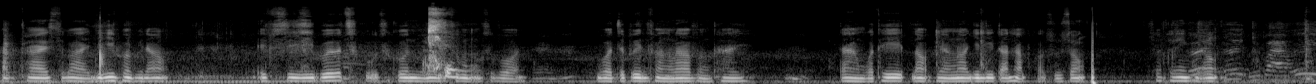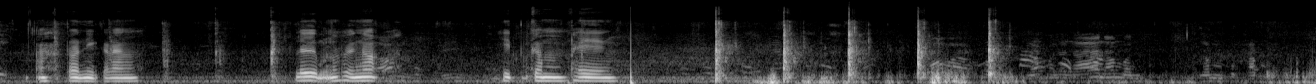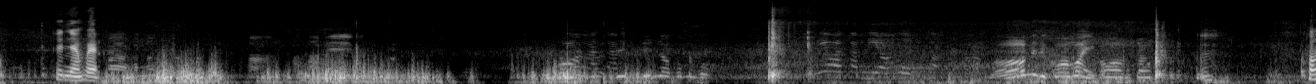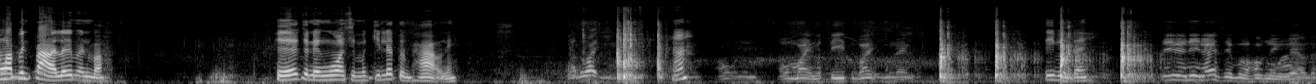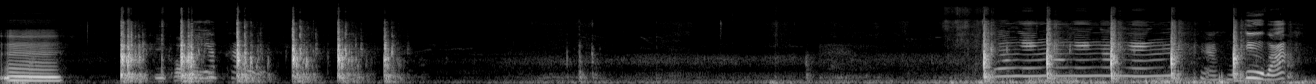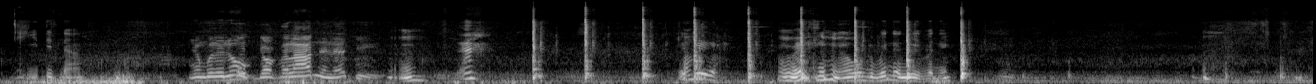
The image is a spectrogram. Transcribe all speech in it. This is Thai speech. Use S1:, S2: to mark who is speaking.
S1: ทักทายสบายดีพ่อพี่น้อง FC เบิร์ดสกูทุกคนพี่น้องสมองสบอนว่าจะเป็นฝั่งลาวฝั่งไทย ต่างประเทศเนาะพี่น้องเนาะยินดีต้อนรับเข้าสู่ช่องสักเพลงพี่น้องอะตอนนี้กำลัง เริ่มเนาะเพิ่งเนาะเห็ดกำแพงเห็ดยังแฟน
S2: อ๋อไม่ถึงคอไม่คอจัง
S1: ของเราเป็นป่าเลยแมันบ่เห็ดแล้วจะในงัวสิมากินแล้วต้นผ้าวนี่
S2: อันว่าอีก
S1: ฮะ
S2: เอาเอาไม้มาตีตัวไว้แรง
S1: ตีแบบใด
S2: ตีแบบนี้แล้วสิบ่เฮาหนึ่งแล้วเลย
S1: อืม
S2: ตีข้อ
S3: เทียบเข่าองงแงงงงแงงงงแงงอะบ่จื้อบ่
S1: ขี่ติดหนาว
S2: ยังบ่ได้ลูกดอกตะลานนี่แหละจี
S1: อืม
S3: อะบ่จื้อบ่
S1: เอาไว้เอาก็เป็นอันนี้บัดนี้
